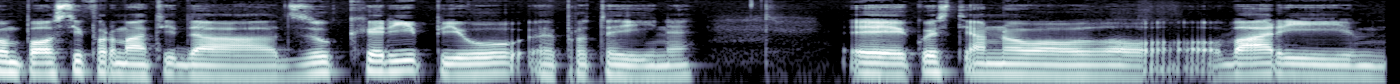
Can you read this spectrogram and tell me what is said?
composti formati da zuccheri più eh, proteine. E questi hanno vari,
